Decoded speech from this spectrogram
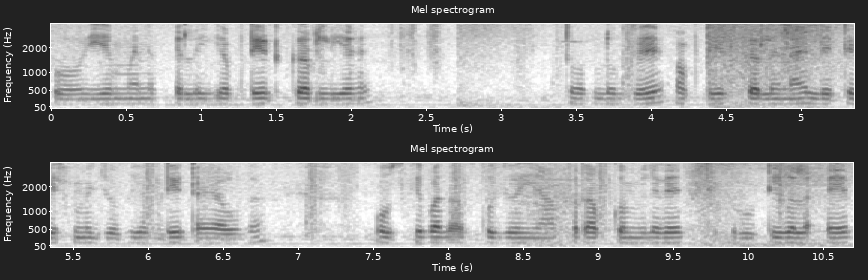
तो ये मैंने पहले ही अपडेट कर लिया है। तो आप लोग जो है अपडेट कर लेना है लेटेस्ट में जो भी अपडेट आया होगा। उसके बाद आपको जो है यहाँ पर आपको मिलेगा एक सिक्योरिटी वाला ऐप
